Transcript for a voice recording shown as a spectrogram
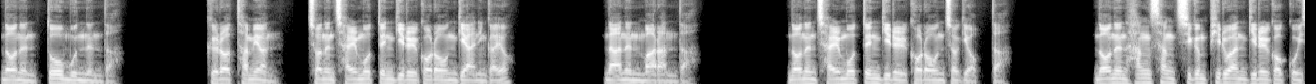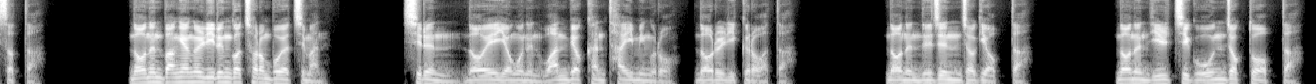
너는 또 묻는다. 그렇다면 저는 잘못된 길을 걸어온 게 아닌가요? 나는 말한다. 너는 잘못된 길을 걸어온 적이 없다. 너는 항상 지금 필요한 길을 걷고 있었다. 너는 방향을 잃은 것처럼 보였지만 실은 너의 영혼은 완벽한 타이밍으로 너를 이끌어왔다. 너는 늦은 적이 없다. 너는 일찍 온 적도 없다.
